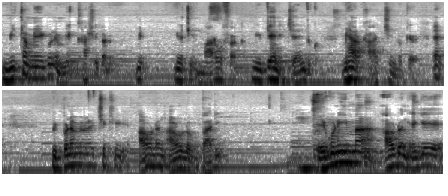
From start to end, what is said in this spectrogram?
mita megune me kashikaru, meti marofaka, mi jeni chenduko, mi har kachindu keve. Eh, විබ්බන මෙල චිකි අවුඩන් අවුඩු බරි. ඒගුණීම අවුඩන් එගේ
